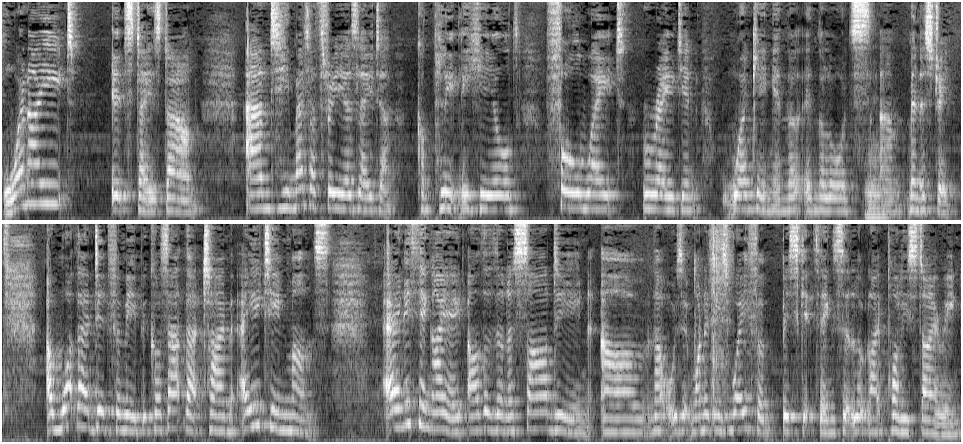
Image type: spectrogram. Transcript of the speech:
when I eat, it stays down. And he met her three years later, completely healed, full weight, radiant, working in the in the Lord's um, ministry. And what that did for me, because at that time, 18 months, anything I ate other than a sardine, um, that was it, one of these wafer biscuit things that looked like polystyrene,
